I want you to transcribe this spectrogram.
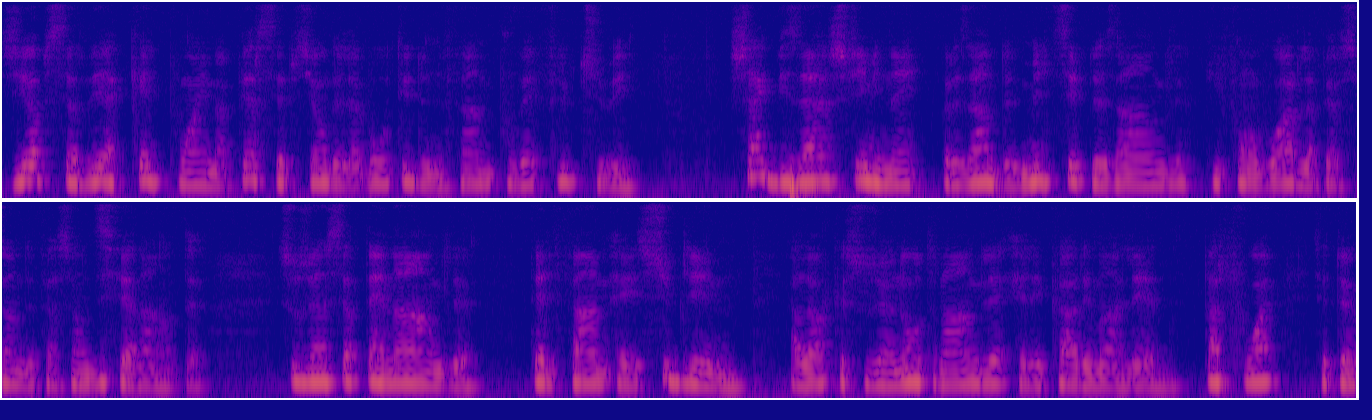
j'ai observé à quel point ma perception de la beauté d'une femme pouvait fluctuer. Chaque visage féminin présente de multiples angles qui font voir la personne de façon différente. Sous un certain angle, telle femme est sublime, alors que sous un autre angle, elle est carrément laide. Parfois, c'est un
